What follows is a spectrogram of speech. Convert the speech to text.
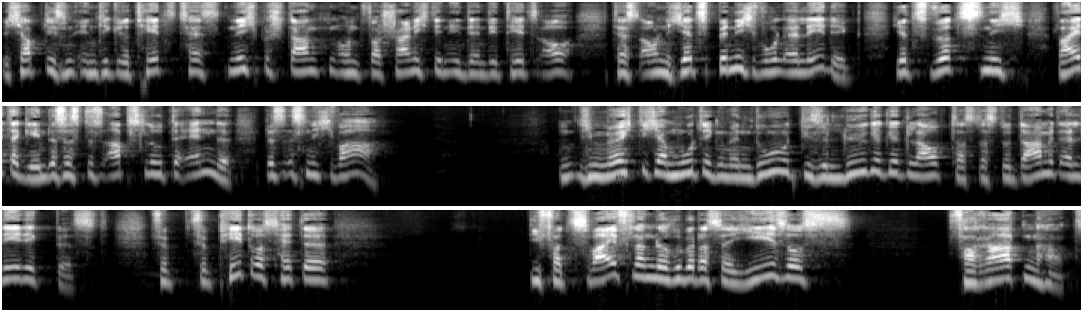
ich habe diesen Integritätstest nicht bestanden und wahrscheinlich den Identitätstest auch nicht. Jetzt bin ich wohl erledigt. Jetzt wird's nicht weitergehen. Das ist das absolute Ende. Das ist nicht wahr. Und ich möchte dich ermutigen, wenn du diese Lüge geglaubt hast, dass du damit erledigt bist. Für, für Petrus hätte die Verzweiflung darüber, dass er Jesus verraten hat,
